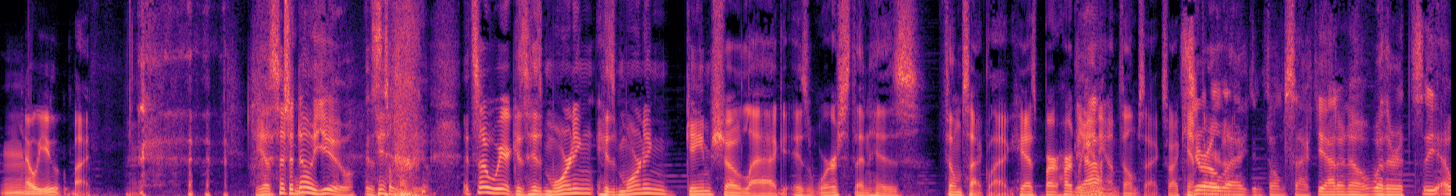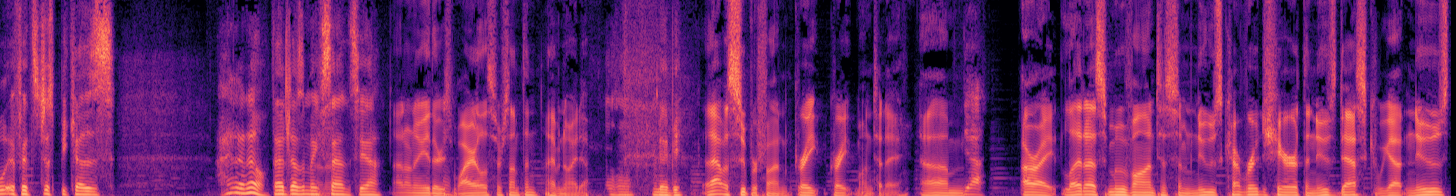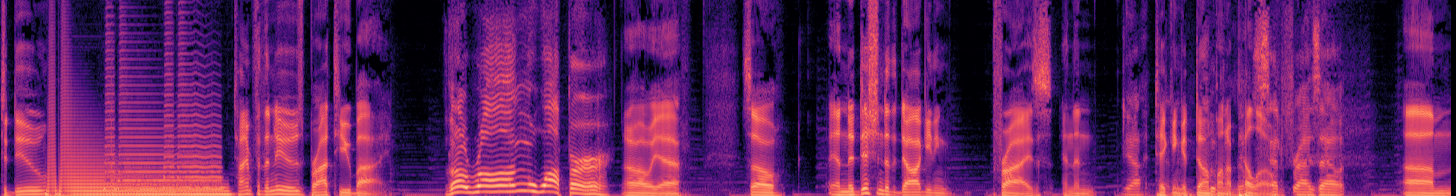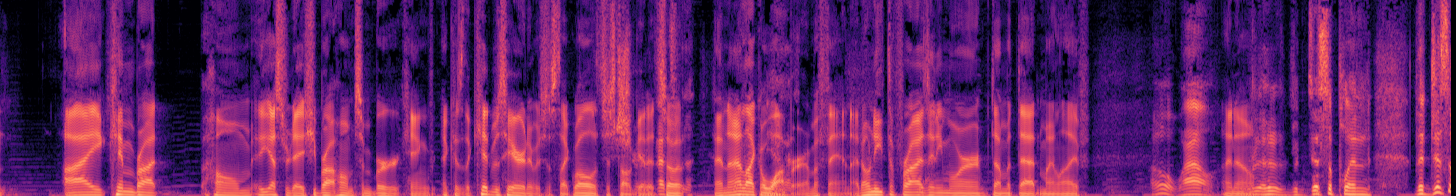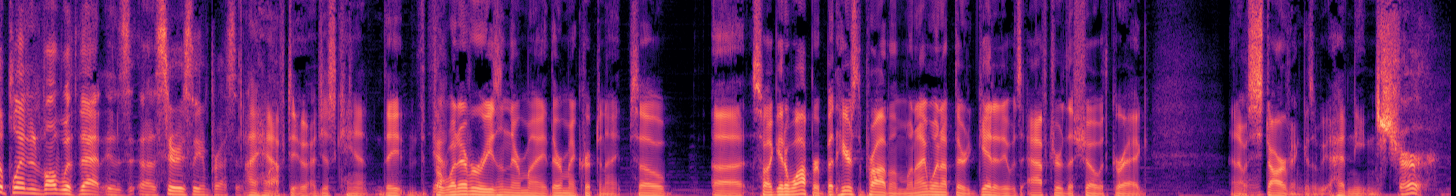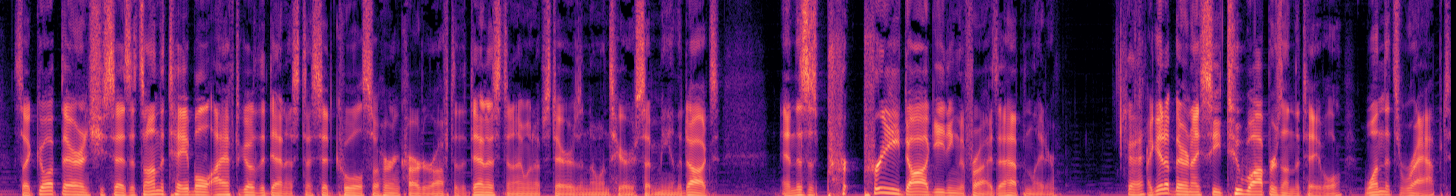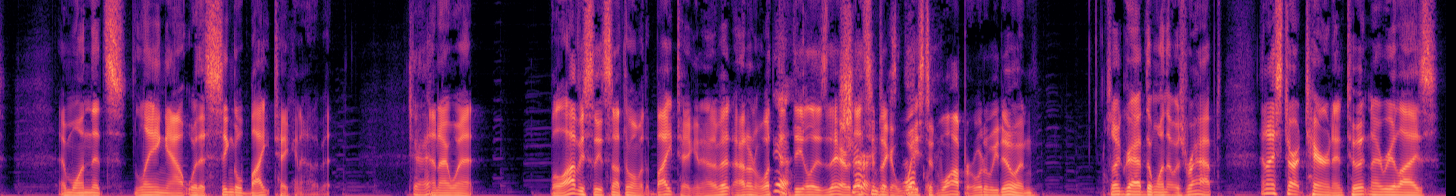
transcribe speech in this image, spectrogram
Mm, no, you. Bye. He has such To know you is to love you. It's so weird because his morning his morning game show lag is worse than his film sack lag. He has bar- hardly Yeah. any on film sack, so I can't Zero figure it out. lag in film sack. Yeah, I don't know whether it's if it's just because I don't know. That doesn't make sense. Yeah, I don't know either. It's wireless or something. I have no idea. maybe. That was super fun. Great, great one today. Um, Yeah. All right, let us move on to some news coverage here at the news desk. We got news to do. Time for the news brought to you by. The wrong Whopper. Oh, yeah. So, in addition to the dog eating fries and then Yeah. taking a dump on a pillow, Said fries out. Um, I Kim brought home yesterday. She brought home some Burger King because the kid was here, and it was just like, well, let's just all Sure, get it. So, the- and I like a Yeah. Whopper. I'm a fan. I don't eat the fries anymore. I'm done with that in my life. Oh wow! I know. The discipline, the discipline involved with that is uh, seriously impressive. I have to. I just can't. They for Yeah. whatever reason they're my they're my kryptonite. So, uh, so I get a Whopper. But here's the problem: when I went up there to get it, it was after the show with Greg, and I was starving because I hadn't eaten. Sure. So I go up there and she says, It's on the table. I have to go to the dentist. I said, Cool. So her and Carter are off to the dentist, and I went upstairs and no one's here except me and the dogs. And this is pre dog eating the fries. That happened later. Okay. I get up there and I see two Whoppers on the table one that's wrapped and one that's laying out with a single bite taken out of it. Okay. And I went, Well, obviously it's not the one with a bite taken out of it. I don't know what Yeah. the deal is there. but Sure, that seems like a exactly. wasted Whopper. What are we doing? So I grabbed the one that was wrapped and I start tearing into it and I realize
